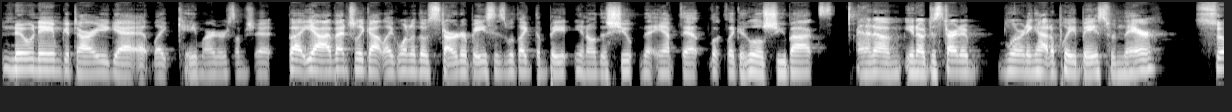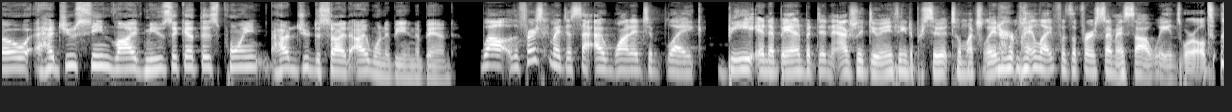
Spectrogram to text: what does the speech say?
no name guitar you get at like Kmart or some shit. But yeah, I eventually got like one of those starter basses with like the ba- you know the shoe the amp that looked like a little shoebox, and um you know just started learning how to play bass from there. So, had you seen live music at this point? How did you decide I want to be in a band? Well, the first time I decided I wanted to like be in a band, but didn't actually do anything to pursue it till much later in my life was the first time I saw Wayne's World.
